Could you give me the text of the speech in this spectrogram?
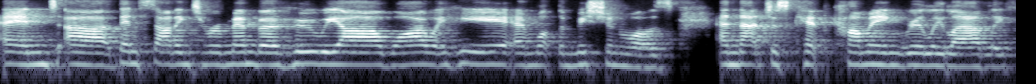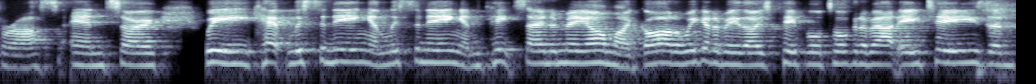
and uh, then starting to remember who we are, why we're here, and what the mission was. And that just kept coming really loudly for us. And so we kept listening and listening. And Pete saying to me, "Oh my God, are we going to be those people talking about ETs?" And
